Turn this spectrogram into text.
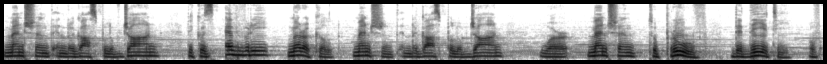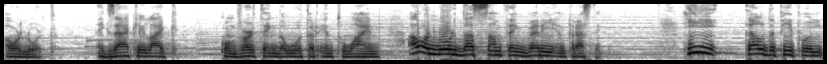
mentioned in the Gospel of John, because every miracle mentioned in the Gospel of John were mentioned to prove the deity of our Lord. Exactly like converting the water into wine. Our Lord does something very interesting. He tell the people,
